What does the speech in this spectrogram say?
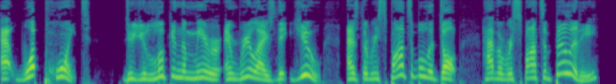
at what point do you look in the mirror and realize that you, as the responsible adult, have a responsibility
